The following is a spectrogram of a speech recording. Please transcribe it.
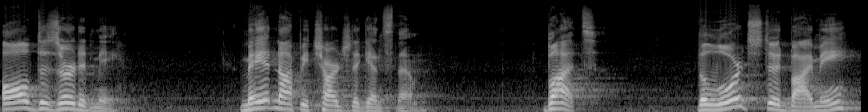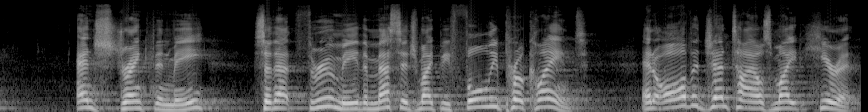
All deserted me. May it not be charged against them. But the Lord stood by me and strengthened me so that through me the message might be fully proclaimed and all the Gentiles might hear it.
